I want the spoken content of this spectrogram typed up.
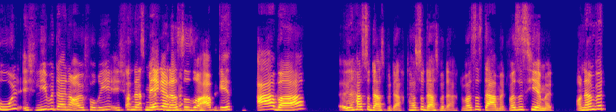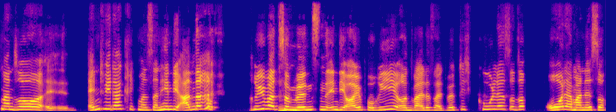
cool, ich liebe deine Euphorie, ich finde das mega, dass du so abgehst, aber äh, hast du das bedacht? Hast du das bedacht? Was ist damit? Was ist hiermit? Und dann wird man so, äh, entweder kriegt man es dann hin, die andere rüber zu mhm. münzen in die Euphorie und weil das halt wirklich cool ist und so. Oder man ist so,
